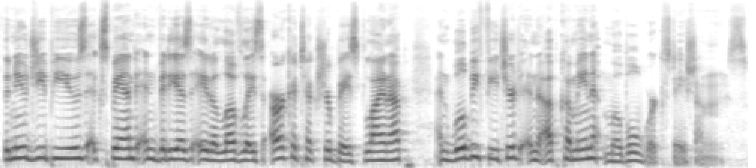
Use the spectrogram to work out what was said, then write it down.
The new GPUs expand NVIDIA's Ada Lovelace architecture based lineup and will be featured in upcoming mobile workstations.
